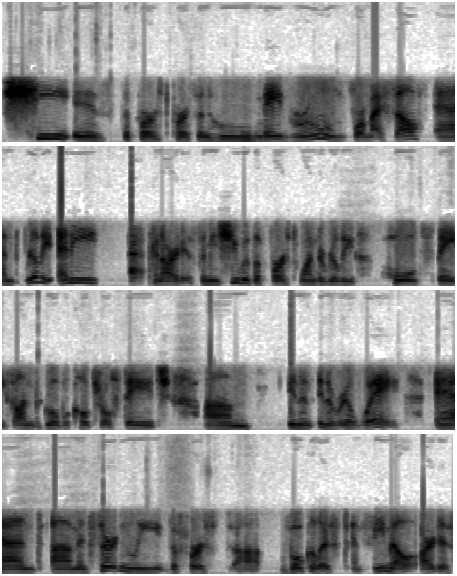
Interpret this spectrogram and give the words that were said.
she is the first person who made room for myself and really any African artist. I mean, she was the first one to really hold space on the global cultural stage um, in a, in a real way, and um, and certainly the first uh, vocalist and female artist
